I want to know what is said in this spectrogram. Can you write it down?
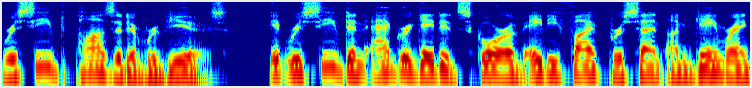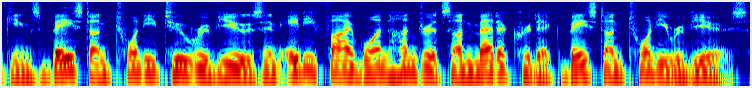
received positive reviews. It received an aggregated score of 85% on GameRankings based on 22 reviews and 85 100ths on Metacritic based on 20 reviews.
